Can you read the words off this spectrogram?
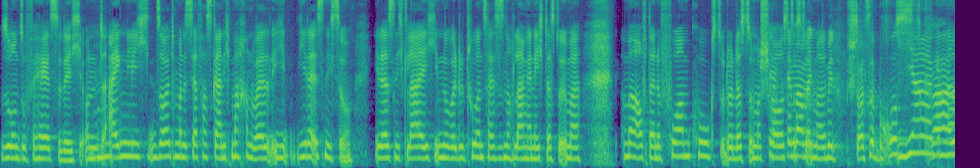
so und so verhältst du dich. Und Mhm. eigentlich sollte man das ja fast gar nicht machen, weil je- jeder ist nicht so. Jeder ist nicht gleich. Nur weil du turnst, heißt es noch lange nicht, dass du immer, immer auf deine Form guckst oder dass du immer schaust, dass immer du mit, immer mit stolzer Brust. ja, gerade.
